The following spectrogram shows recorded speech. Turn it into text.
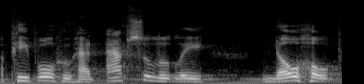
A people who had absolutely no hope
